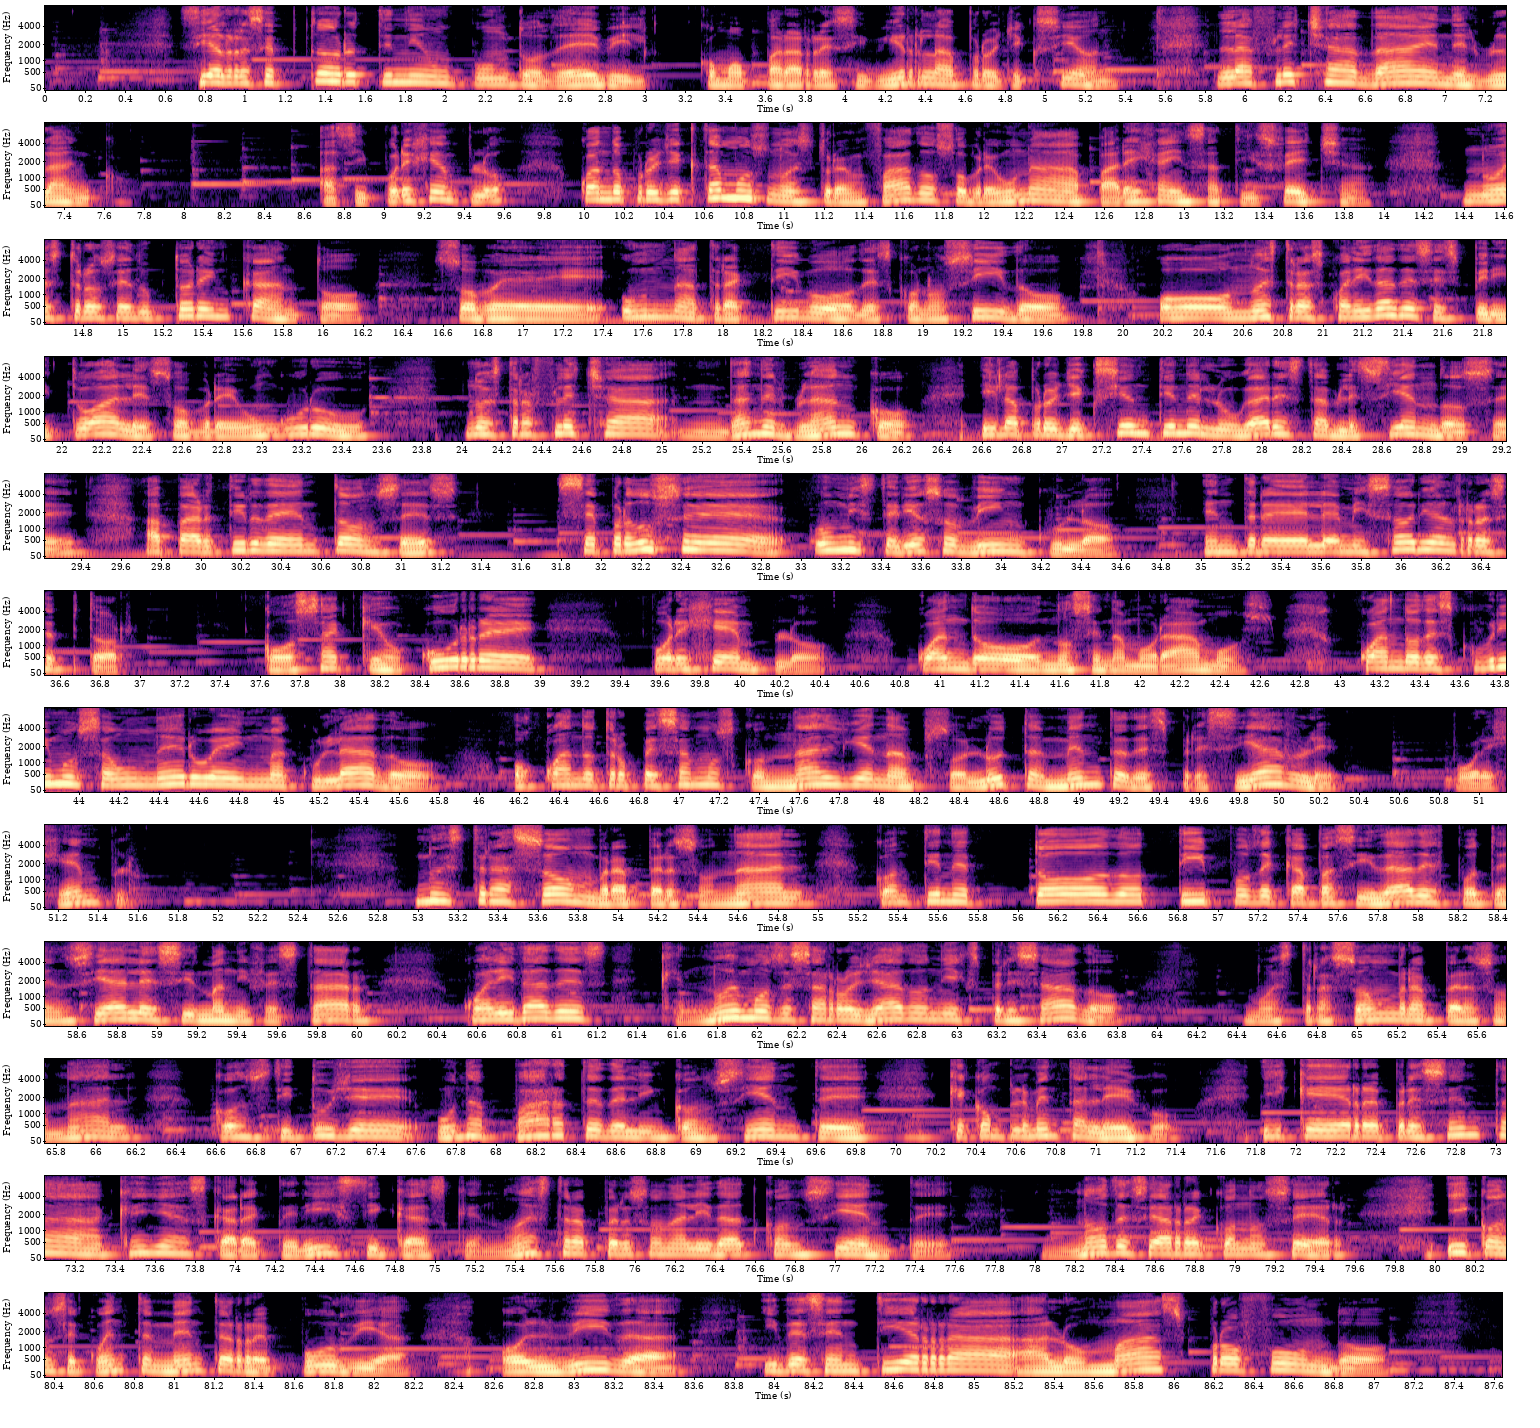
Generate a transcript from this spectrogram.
Si el receptor tiene un punto débil como para recibir la proyección, la flecha da en el blanco. Así, por ejemplo, cuando proyectamos nuestro enfado sobre una pareja insatisfecha, nuestro seductor encanto sobre un atractivo desconocido o nuestras cualidades espirituales sobre un gurú, nuestra flecha da en el blanco y la proyección tiene lugar estableciéndose. A partir de entonces, se produce un misterioso vínculo entre el emisor y el receptor, cosa que ocurre, por ejemplo, cuando nos enamoramos, cuando descubrimos a un héroe inmaculado, o cuando tropezamos con alguien absolutamente despreciable, por ejemplo. Nuestra sombra personal contiene todo tipo de capacidades potenciales sin manifestar, cualidades que no hemos desarrollado ni expresado, nuestra sombra personal constituye una parte del inconsciente que complementa al ego y que representa aquellas características que nuestra personalidad consciente no desea reconocer y consecuentemente repudia, olvida y desentierra a lo más profundo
